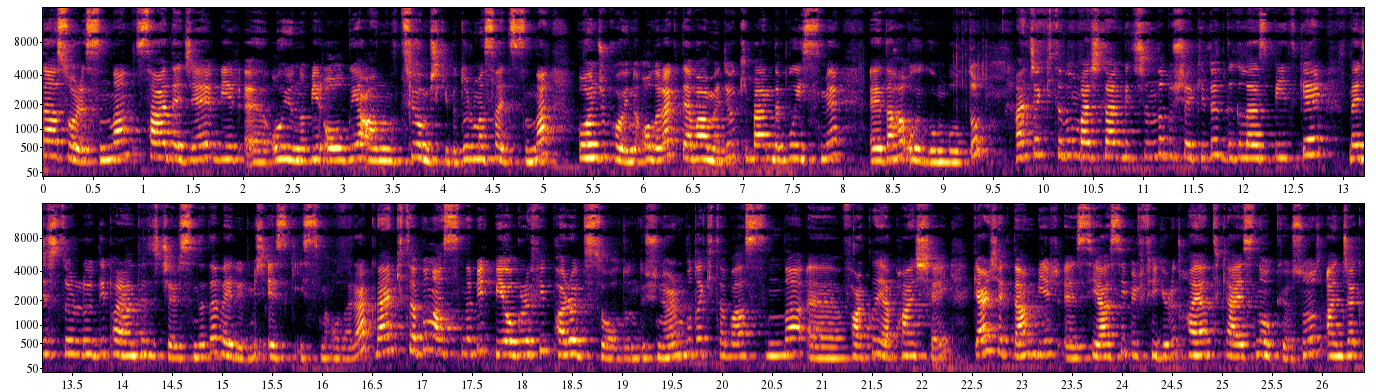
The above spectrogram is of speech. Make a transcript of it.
daha sonrasından sadece bir e, oyunu, bir olguyu anlatıyormuş gibi durması açısından Boncuk Oyunu olarak devam ediyor ki ben de bu ismi e, daha uygun buldum. Ancak kitabın başlangıcında bu şekilde The Glass Bead Game Magister Ludi parantez içerisinde de verilmiş eski ismi olarak. Ben kitabın aslında bir biyografi parodisi olduğunu düşünüyorum. Bu da kitabı aslında e, farklı yapan şey. Gerçekten bir e, siyasi bir figürün hayat hikayesini okuyorsunuz. Ancak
